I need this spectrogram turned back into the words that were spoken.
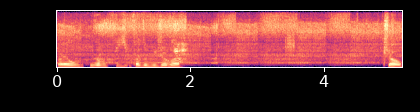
Aí eu resolvi fazer o vídeo agora. Tchau.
